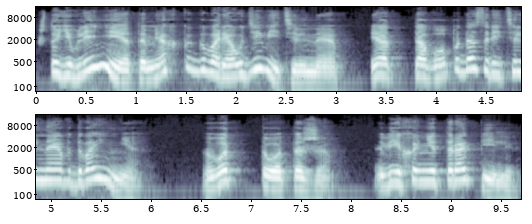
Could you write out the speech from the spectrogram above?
что явление это, мягко говоря, удивительное и оттого подозрительное вдвойне. Вот то-то же. Виха не торопили.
